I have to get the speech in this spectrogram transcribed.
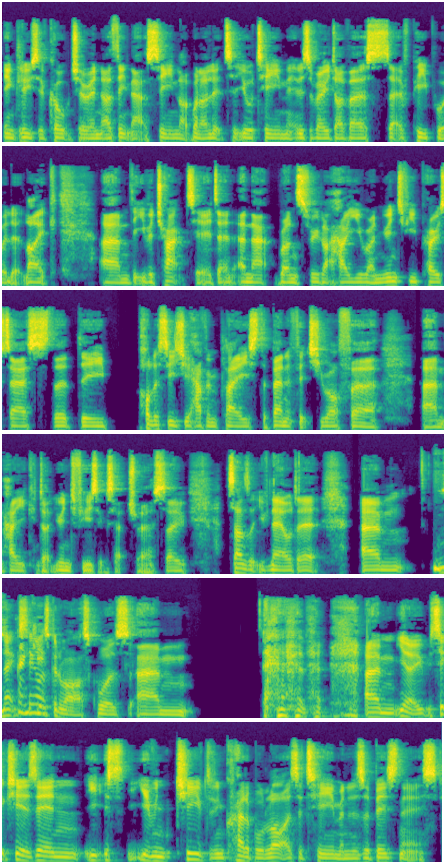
inclusive culture, and I think that's seen. Like when I looked at your team, it was a very diverse set of people. It looked like um, that you've attracted, and, and that runs through like how you run your interview process, the the policies you have in place, the benefits you offer, um, how you conduct your interviews, etc. So it sounds like you've nailed it. Um, next Thank thing you. I was going to ask was, um, um, you know, six years in, you've achieved an incredible lot as a team and as a business,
